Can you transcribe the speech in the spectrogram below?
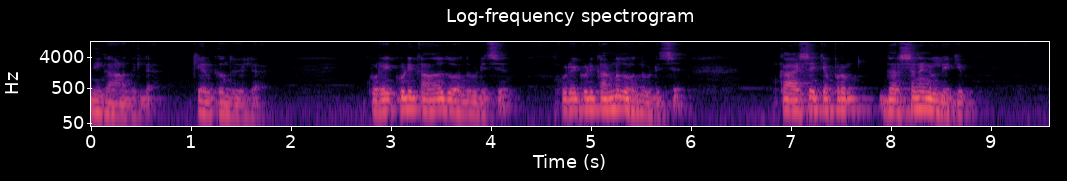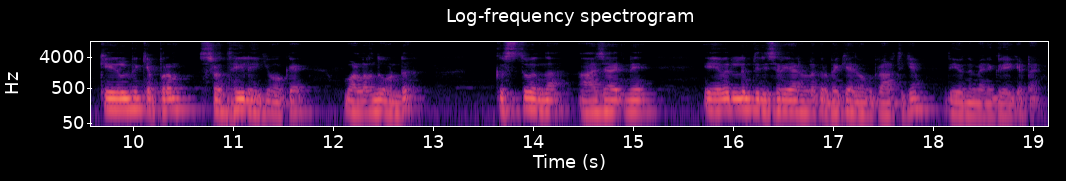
നീ കാണുന്നില്ല കേൾക്കുന്നുമില്ല. കുറേ കൂടി കാത് തുറന്നു പിടിച്ച് കുറേ കൂടി കണ്ണ് തുറന്നു പിടിച്ച് കാഴ്ചയ്ക്കപ്പുറം ദർശനങ്ങളിലേക്കും കേൾവിക്കപ്പുറം ശ്രദ്ധയിലേക്കുമൊക്കെ വളർന്നുകൊണ്ട് ക്രിസ്തു എന്ന ആചാര്യനെ ഏവരിലും തിരിച്ചറിയാനുള്ള കൃപയ്ക്കായി നമുക്ക് പ്രാർത്ഥിക്കാം. ദൈവം നമ്മെ അനുഗ്രഹിക്കട്ടെ.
